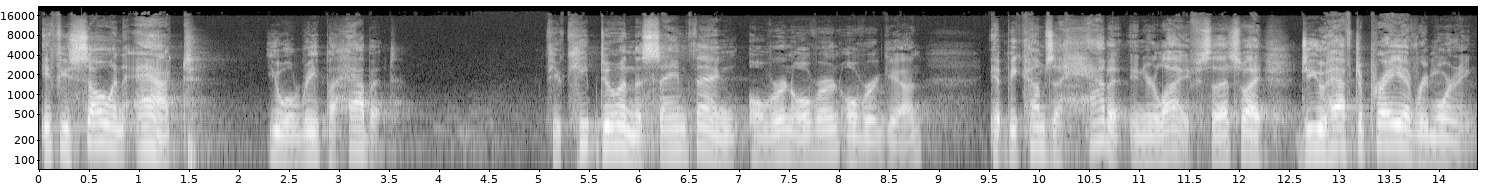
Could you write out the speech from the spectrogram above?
If you sow an act, you will reap a habit. If you keep doing the same thing over and over and over again, it becomes a habit in your life. So that's why, do you have to pray every morning?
